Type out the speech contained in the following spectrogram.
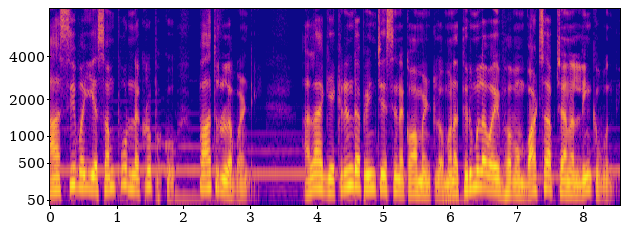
ఆ శివయ్య సంపూర్ణ కృపకు పాత్రులవ్వండి. అలాగే క్రింద పెంచేసిన కామెంట్లో మన తిరుమల వైభవం వాట్సాప్ ఛానల్ లింక్ ఉంది.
